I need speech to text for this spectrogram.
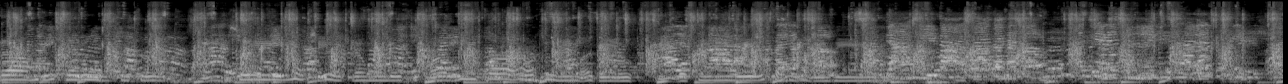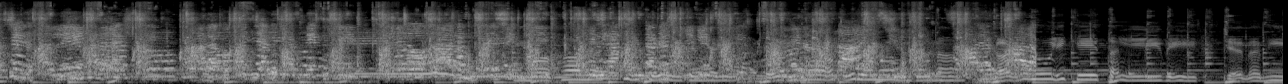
భ్రమరాంబిక రూపుతో శ్రీశైల క్షేత్రములు మల్లికార్జున మధులు విలసిల్లే తల్లివి మహాలక్ష్మి కరుణులికే తల్లివే జననీ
